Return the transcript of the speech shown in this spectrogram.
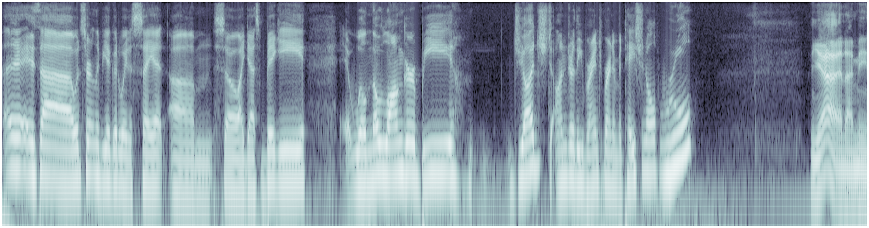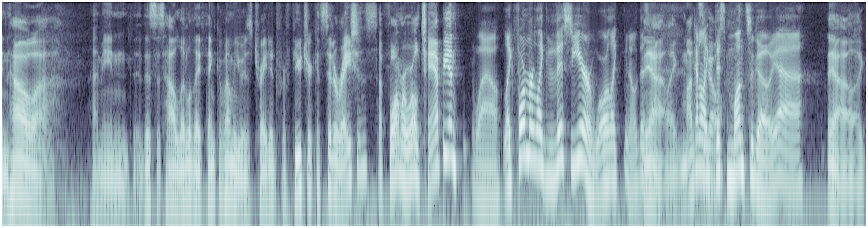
uh, is uh would certainly be a good way to say it. Um, so I guess Biggie will no longer be judged under the Branch Brand Invitational rule. Yeah, and I mean how. Uh, I mean, this is how little they think of him. He was traded for future considerations. A former world champion. Wow, like former like this year or like you know this yeah, like months kind of like this months ago. Yeah, Yeah, like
